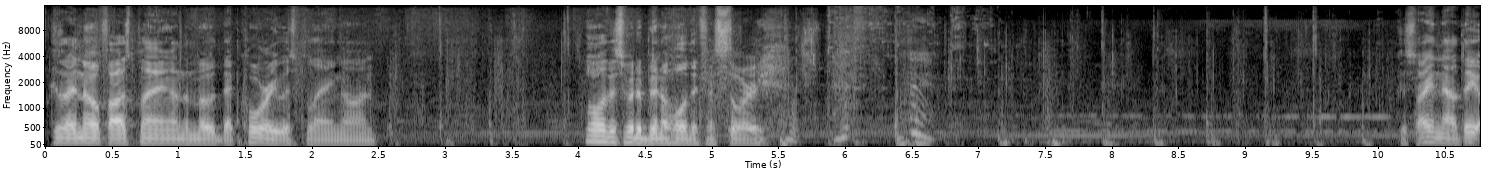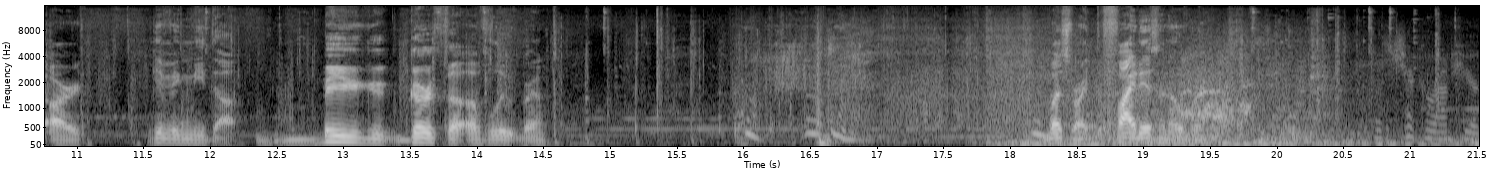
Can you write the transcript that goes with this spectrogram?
Because I know if I was playing on the mode that Corey was playing on, oh, this would have been a whole different story. Because right now they are giving me the big girtha of loot, bro. That's right, the fight isn't over. Let's check around here.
